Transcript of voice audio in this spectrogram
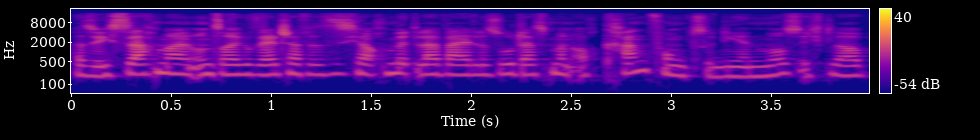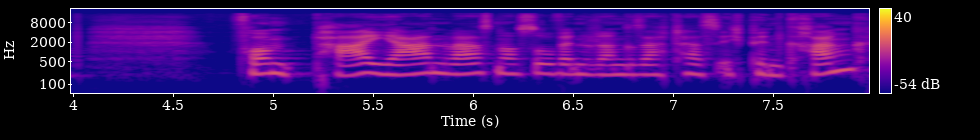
Also ich sag mal, in unserer Gesellschaft ist es ja auch mittlerweile so, dass man auch krank funktionieren muss. Ich glaube, vor ein paar Jahren war es noch so, wenn du dann gesagt hast, ich bin krank,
